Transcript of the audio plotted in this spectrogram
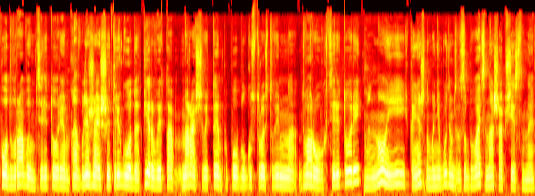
по дворовым территориям в ближайшие три года. Первый этап – наращивать темпы по по благоустройству именно дворовых территорий. Ну и, конечно, мы не будем забывать наши общественные.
